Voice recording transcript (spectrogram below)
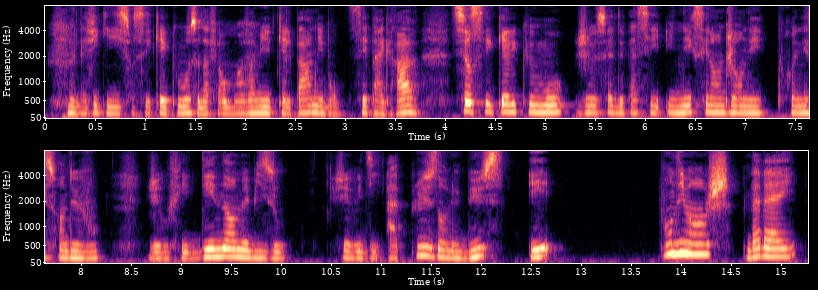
la fille qui dit sur ces quelques mots, ça doit faire au moins 20 minutes qu'elle parle, mais bon, c'est pas grave. Sur ces quelques mots, je vous souhaite de passer une excellente journée. Prenez soin de vous. Je vous fais d'énormes bisous. Je vous dis à plus dans le bus et bon dimanche. Bye bye.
